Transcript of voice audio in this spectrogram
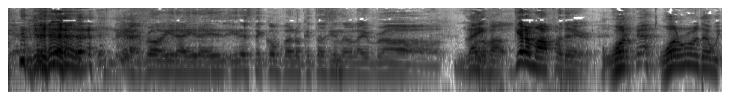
we're like, bro, mira, mira, mira este compa lo que está haciendo. Like, bro, Like- por get him off of there. one one rule that we,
